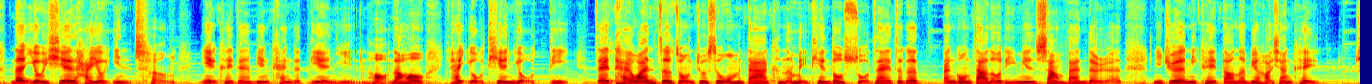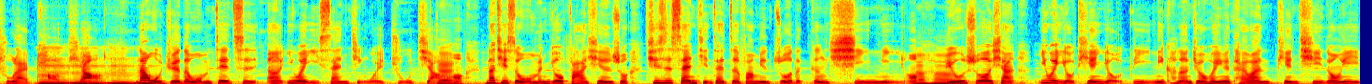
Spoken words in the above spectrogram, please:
嗯、那有一些还有影城，你也可以在那边看个电影哈。然后它有天有地，在台湾这种就是我们大家可能每天都锁在这个办公大楼里面上班的人，你觉得你可以到那边好像可以。出来跑跳，嗯嗯嗯、那我觉得我们这次呃，因为以山景为主角哈，对那其实我们又发现说，其实山景在这方面做的更细腻哦。嗯、比如说像，因为有天有地，你可能就会因为台湾天气容易，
